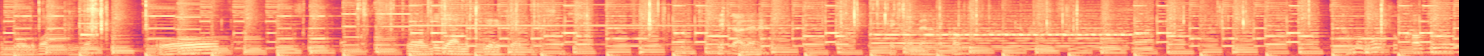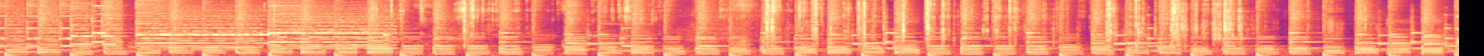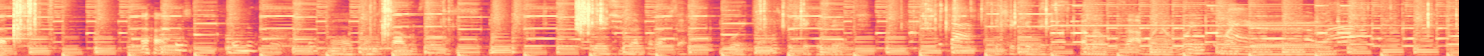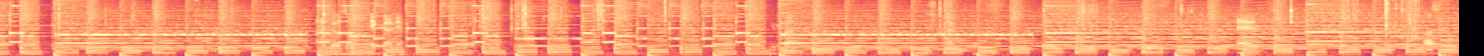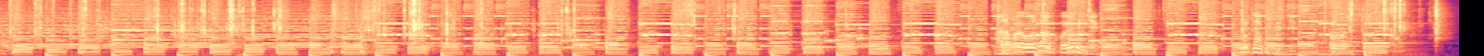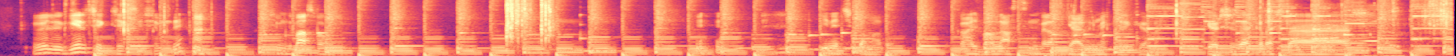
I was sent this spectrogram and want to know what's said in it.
Böyle bastığında hop böyle gelmesi gerekiyor arkadaşlar. Tekrar dene. Tekrar dene bakalım. Tamam oğlum çok kaldı. Evet onu kaldım sana. Görüşürüz arkadaşlar. Arabayı oradan koymayacaksın. Buradan koyacaksın. Öyle geri çekeceksin şimdi. Heh. Şimdi bas babacığım. Yine çıkamadı. Galiba lastiğini biraz gerdirmek gerekiyor. Görüşürüz arkadaşlar.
